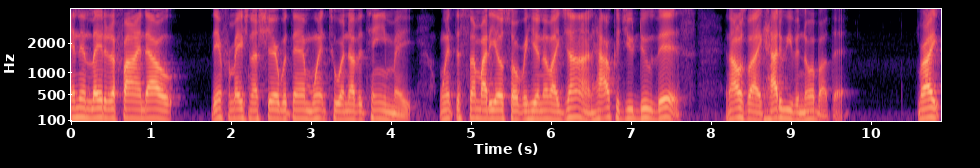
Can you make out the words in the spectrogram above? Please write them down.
And then later to find out the information I shared with them went to another teammate, went to somebody else over here. And they're like, John, how could you do this? And I was like, how do you even know about that? Right?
